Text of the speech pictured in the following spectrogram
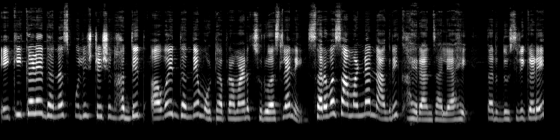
एकीकडे धनस पोलीस स्टेशन हद्दीत अवैध धंदे मोठ्या प्रमाणात सुरू असल्याने सर्वसामान्य नागरिक हैराण झाले आहे. तर दुसरीकडे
